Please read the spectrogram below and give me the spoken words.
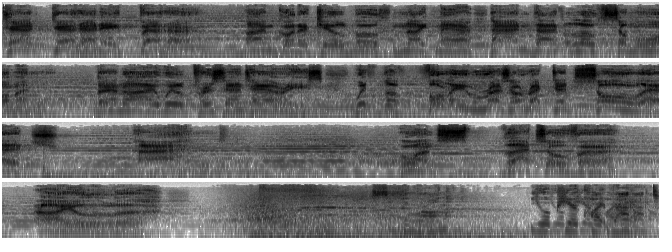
can't get any better. I'm gonna kill both Nightmare and that loathsome woman. Then I will present Ares with the fully resurrected Soul Edge. And once that's over, I'll. Uh... Something wrong? You appear quite rattled.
